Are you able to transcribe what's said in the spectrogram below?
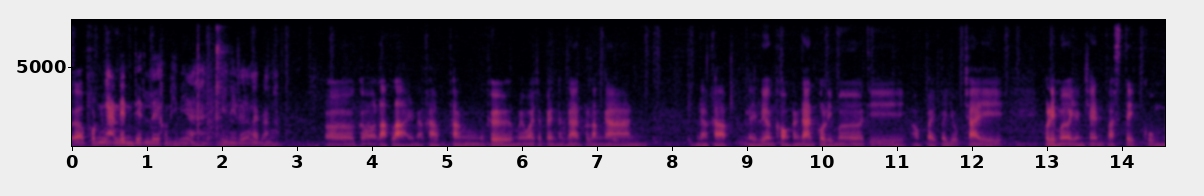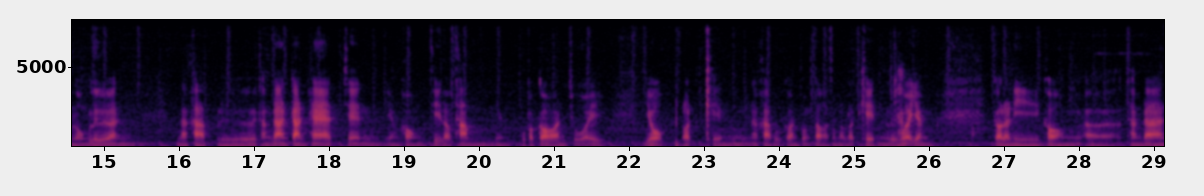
เอ่อผลงานเด่นๆเลยของที่เนี่ยฮะมีในเรื่องอะไรบ้างครับ เออก็หลากหลายนะครับ ทั้งคือไม่ว่าจะเป็นทางด้านพลังงานนะครับ ในเรื่องของทางด้านโพลิเมอร์ที่เอาไปประยุกต์ใช้โพลิเมอร์ อย่างเช่น พลาสติกคลุมโรงเรือนนะครับ หรือทางด้านการแพทย์ เช่นอย่างของที่เราทำอย่างอุปกรณ์ช่วยยกรถเข็นนะครับอุปกรณ์พ่วงต่อสำหรับรถเข็น หรือว่าอย่างกรณีของออทางด้าน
